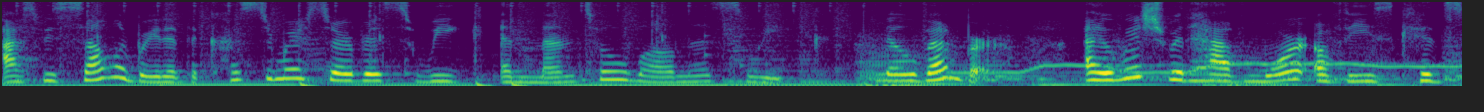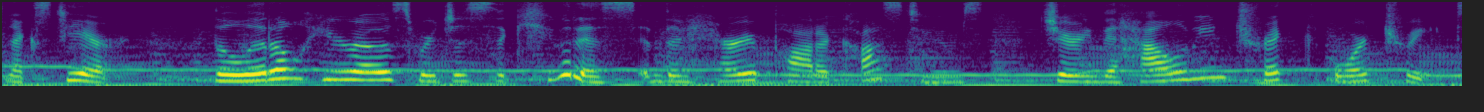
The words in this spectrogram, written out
as we celebrated the Customer Service Week and Mental Wellness Week. November. I wish we'd have more of these kids next year. The little heroes were just the cutest in their Harry Potter costumes during the Halloween trick or treat.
